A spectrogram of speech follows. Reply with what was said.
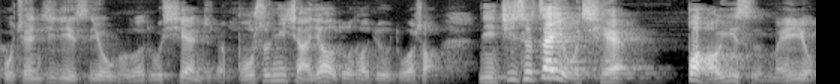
股权激励是有额度限制的，不是你想要多少就有多少。你即使再有钱，不好意思，没有。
